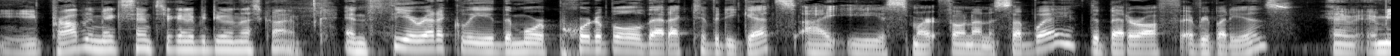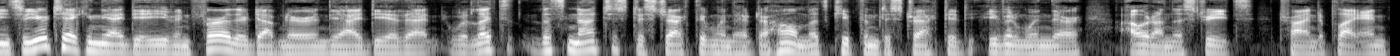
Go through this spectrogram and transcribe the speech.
it probably makes sense they're going to be doing less crime. And theoretically, the more portable that activity gets, i.e., a smartphone on a subway, the better off everybody is. I mean, so you're taking the idea even further, Dubner, and the idea that well, let's let's not just distract them when they're at home. Let's keep them distracted even when they're out on the streets trying to play. And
